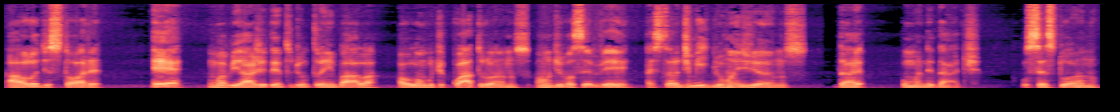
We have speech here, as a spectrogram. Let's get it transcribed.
a aula de história é uma viagem dentro de um trem-bala ao longo de quatro anos, onde você vê a história de milhões de anos da humanidade. O sexto ano,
